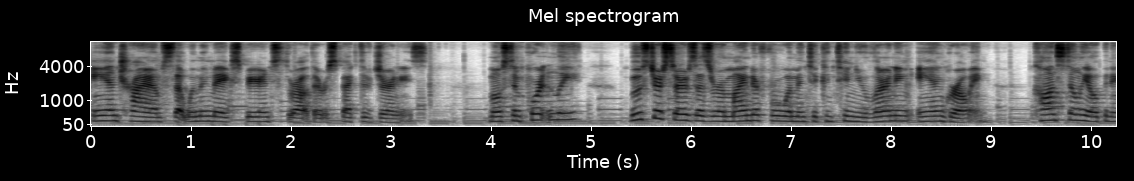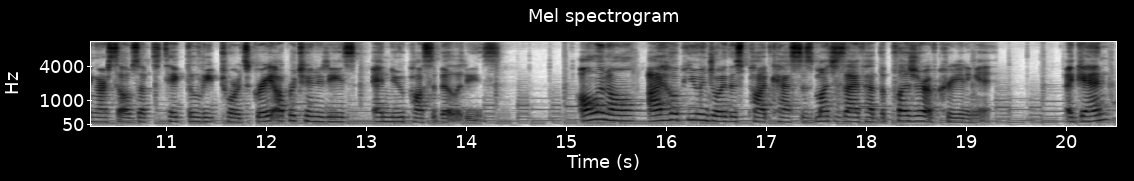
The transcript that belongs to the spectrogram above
and triumphs that women may experience throughout their respective journeys. Most importantly, Booster serves as a reminder for women to continue learning and growing, constantly opening ourselves up to take the leap towards great opportunities and new possibilities. All in all, I hope you enjoy this podcast as much as I've had the pleasure of creating it. Again,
